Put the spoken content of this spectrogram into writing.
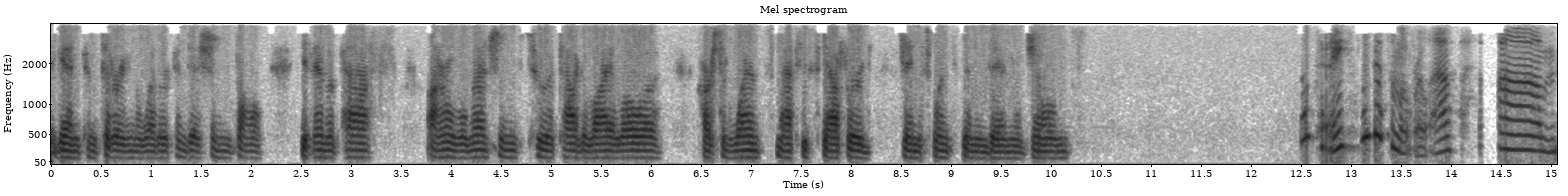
again, considering the weather conditions, I'll give him a pass. Honorable mentions to Tagovailoa, Carson Wentz, Matthew Stafford, Jameis Winston, and Daniel Jones. Okay, we got some overlap. Um,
